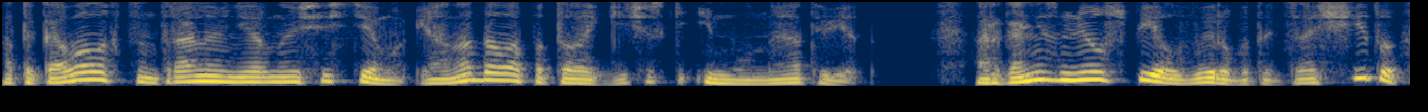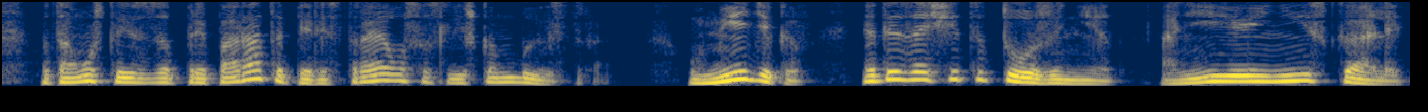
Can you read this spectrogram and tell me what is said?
атаковал их центральную нервную систему, и она дала патологический иммунный ответ. Организм не успел выработать защиту, потому что из-за препарата перестраивался слишком быстро. У медиков этой защиты тоже нет. Они ее и не искали.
